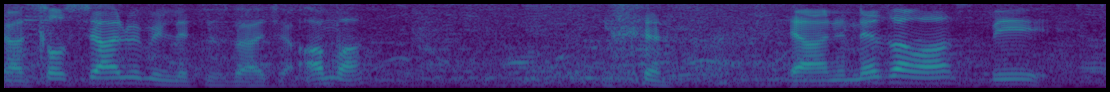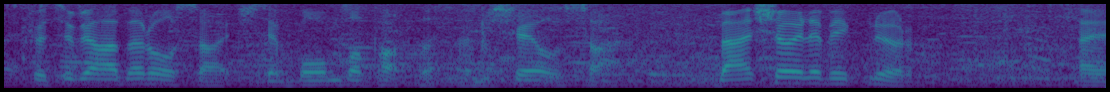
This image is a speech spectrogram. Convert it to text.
Yani sosyal bir milletiz bence ama yani ne zaman bir kötü bir haber olsa, işte bomba patlasa, bir şey olsa ben şöyle bekliyorum. Hani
